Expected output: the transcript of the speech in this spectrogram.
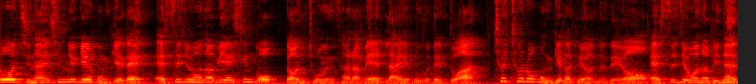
또 지난 16일 공개된 SG 워너비의 신곡 넌 좋은 사람의 라이브 무대 또한 최초로 공개가 되었는데요. SG 워너비는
